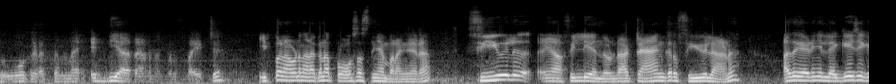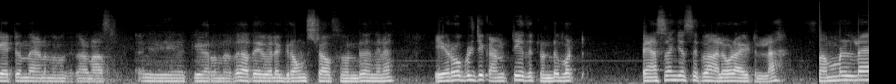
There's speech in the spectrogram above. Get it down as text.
ദോ കിടക്കുന്ന എദ്യാതാണ് നമ്മുടെ ഫ്ലൈറ്റ് ഇപ്പോൾ അവിടെ നടക്കുന്ന പ്രോസസ്സ് ഞാൻ പറഞ്ഞുതരാം. ഫ്യൂവൽ ഫില്ല് ചെയ്യുന്നുണ്ട്. ആ ടാങ്കർ ഫ്യൂവലാണ് അത് കഴിഞ്ഞ് ലഗേജ് കയറ്റുന്നതാണ് നമുക്ക് കാണാൻ കയറുന്നത് അതേപോലെ ഗ്രൗണ്ട് സ്റ്റാഫ് ഉണ്ട്. അങ്ങനെ എയറോ ബ്രിഡ്ജ് കണക്ട് ചെയ്തിട്ടുണ്ട് ബട്ട് പാസഞ്ചേഴ്സ് ഇപ്പോൾ അലോഡ് ആയിട്ടില്ല. നമ്മളുടെ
